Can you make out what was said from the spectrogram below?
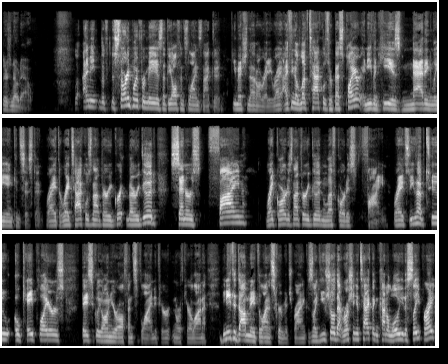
There's no doubt. I mean, the, the starting point for me is that the offense line's not good. You mentioned that already, right? I think the left tackle is their best player, and even he is maddeningly inconsistent, right? The right tackle is not very great, very good. Center's fine. Right guard is not very good, and left guard is fine, right? So you have two okay players basically on your offensive line if you're North Carolina. You need to dominate the line of scrimmage, Bryan, because like you showed that rushing attack that can kind of lull you to sleep, right?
